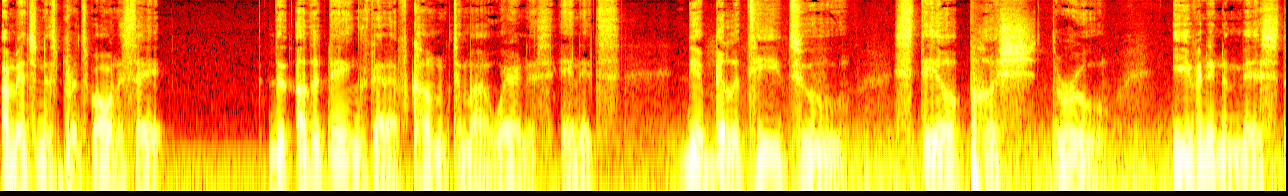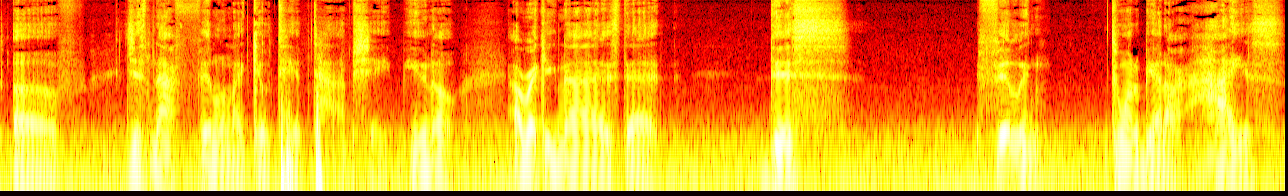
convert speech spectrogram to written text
I mention this principle, I want to say the other things that have come to my awareness, and it's the ability to still push through, even in the midst of just not feeling like your tip top shape. You know, I recognize that this feeling to want to be at our highest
